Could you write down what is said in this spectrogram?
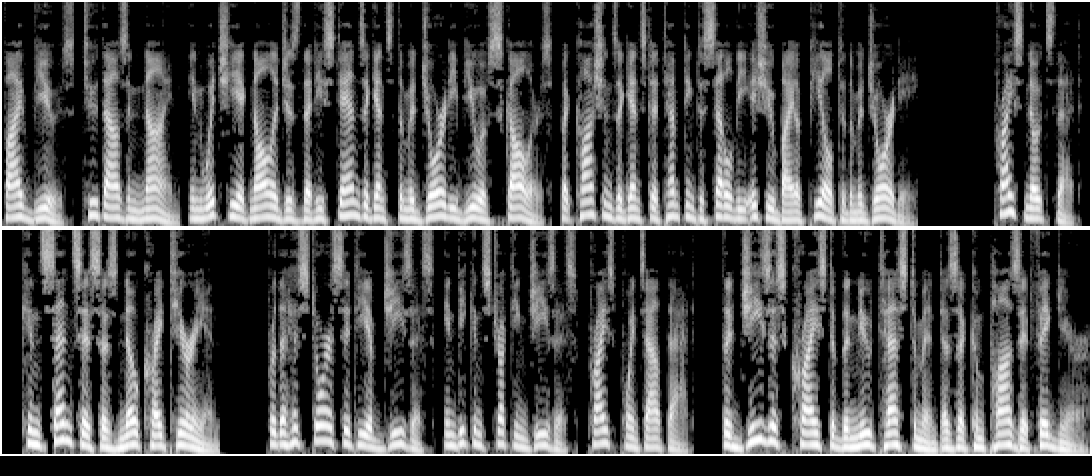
Five Views 2009, in which he acknowledges that he stands against the majority view of scholars, but cautions against attempting to settle the issue by appeal to the majority. Price notes that Consensus is no criterion for the historicity of Jesus. In Deconstructing Jesus, Price points out that, the Jesus Christ of the New Testament is a composite figure,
